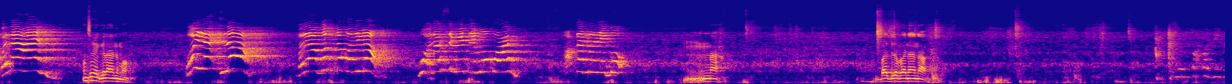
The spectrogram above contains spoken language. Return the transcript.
Walahan! Unsa may ganahan mo? Wala na! Malagot na ko nila! Wala simiti mo kuhan! Akin na ligo! Na. Badra ba na anak? 你们发快递去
